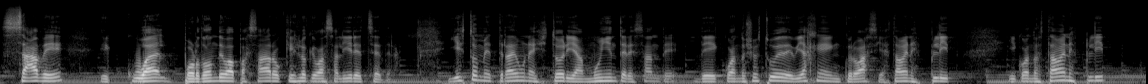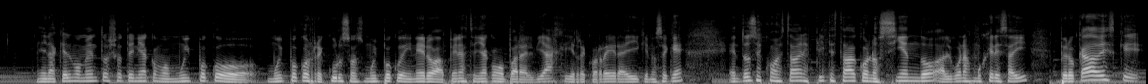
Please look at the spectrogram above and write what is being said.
sabe eh, cuál, por dónde va a pasar o qué es lo que va a salir, etc. Y esto me trae una historia muy interesante de cuando yo estuve de viaje en Croacia, estaba en Split, y cuando estaba en Split en aquel momento yo tenía como muy poco muy pocos recursos, muy poco dinero, apenas tenía como para el viaje y recorrer ahí, que no sé qué. Entonces cuando estaba en Split estaba conociendo a algunas mujeres ahí, pero cada vez que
